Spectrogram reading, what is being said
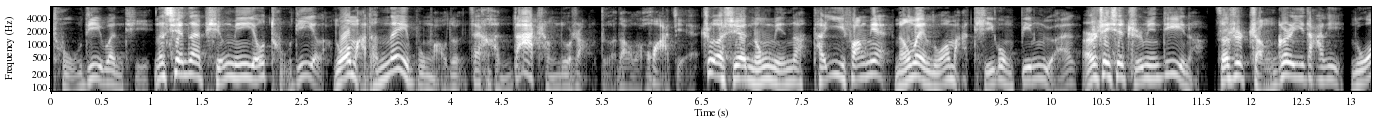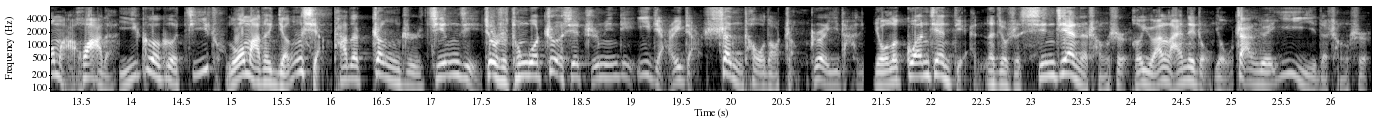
土地问题。那现在平民有土地了，罗马的内部矛盾在很大程度上得到了化解。这些农民呢，他一方面能为罗马提供兵源，而这些殖民地呢，则是整个意大利罗马化的一个个基础。罗马的影响，它的政治经济，就是通过这些殖民地一点一点渗透到整。整个意大利有了关键点，那就是新建的城市和原来那种有战略意义的城市，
